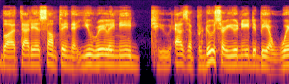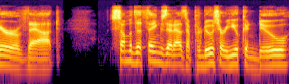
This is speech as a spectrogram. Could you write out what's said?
But that is something that you really need to, as a producer, you need to be aware of that. Some of the things that, as a producer, you can do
